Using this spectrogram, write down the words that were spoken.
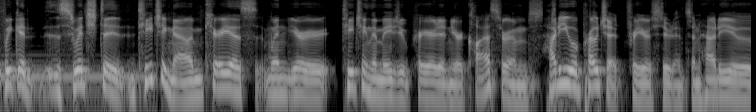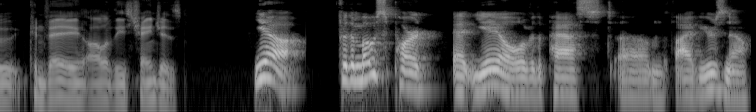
If we could switch to teaching now, I'm curious when you're teaching the Meiji period in your classrooms, how do you approach it for your students and how do you convey all of these changes? Yeah, for the most part at Yale over the past um, five years now,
